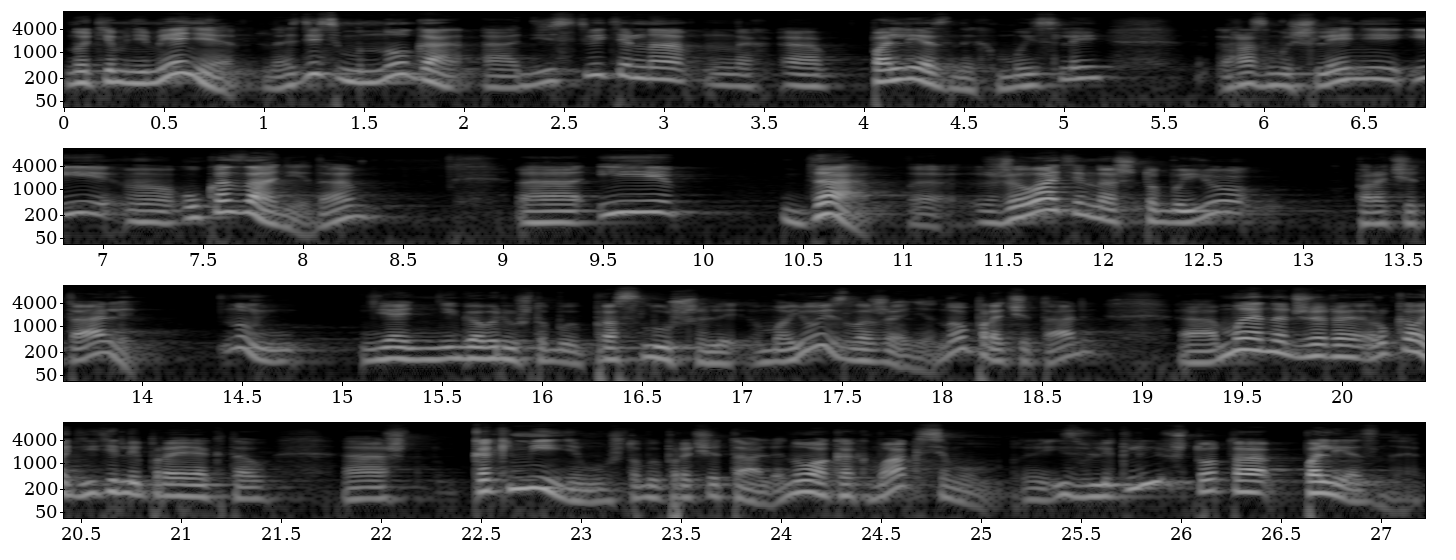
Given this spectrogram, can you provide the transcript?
Но тем не менее, здесь много действительно полезных мыслей, размышлений и указаний, да, Э, и да, э, желательно, чтобы ее прочитали. Ну, я не говорю, чтобы прослушали мое изложение, но прочитали. Э, менеджеры, руководители проектов, как минимум, чтобы прочитали. Ну а как максимум извлекли что-то полезное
